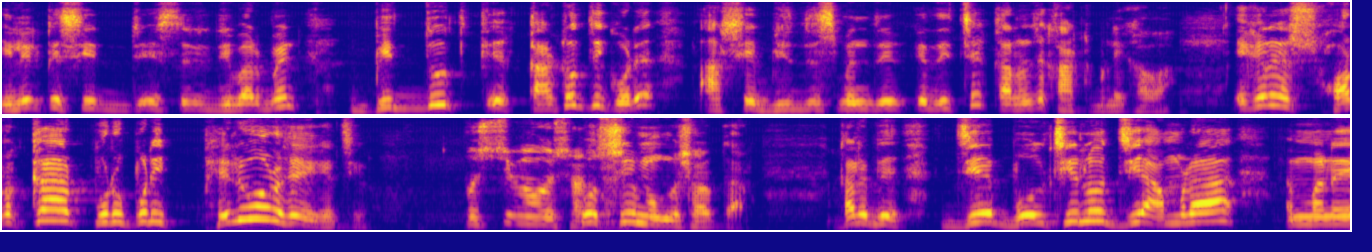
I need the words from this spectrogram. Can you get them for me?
ইলেকট্রিসিটি ডিপার্টমেন্ট বিদ্যুৎ কাটতি করে আর সেই বিজনেসম্যানদেরকে দিচ্ছে কারণ হচ্ছে কাটমানি খাওয়া। এখানে সরকার পুরোপুরি ফেলিওর হয়ে গেছে। পশ্চিমবঙ্গ পশ্চিমবঙ্গ সরকার। কারণ যে বলছিল যে আমরা মানে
